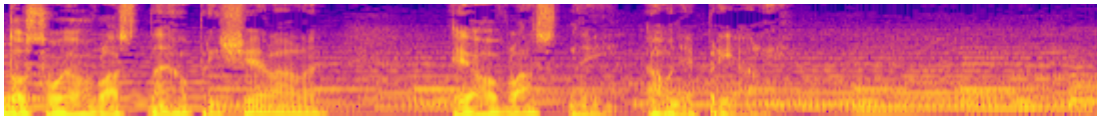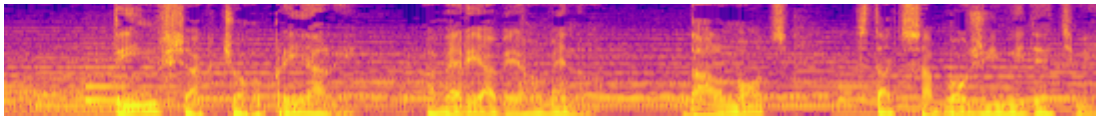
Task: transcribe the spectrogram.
Do svojho vlastného prišiel, ale jeho vlastní ho neprijali. Tým však, čo ho prijali a veria v jeho meno, dal moc stať sa Božími deťmi.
